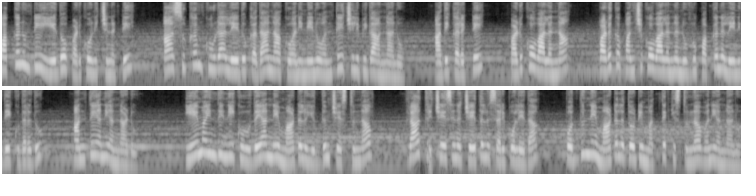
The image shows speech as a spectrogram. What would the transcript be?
పక్కనుంటే ఏదో పడుకోనిచ్చినట్టే. ఆ సుఖం కూడా లేదు కదా నాకు అని నేను అంతే చిలిపిగా అన్నాను. అది కరెక్టే. పడుకోవాలన్నా పడక పంచుకోవాలన్న నువ్వు పక్కన లేనిదే కుదరదు. అంతే అని అన్నాడు. ఏమైంది నీకు ఉదయాన్నే మాటలు యుద్ధం చేస్తున్నావ్? రాత్రి చేసిన చేతలు సరిపోలేదా? పొద్దున్నే మాటలతోటి మత్తెక్కిస్తున్నావని అన్నాను.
